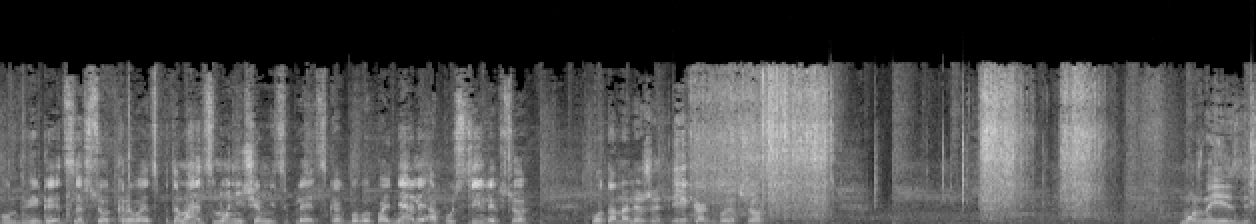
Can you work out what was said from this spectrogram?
он двигается, все открывается, поднимается, но ничем не цепляется. Как бы вы подняли, опустили, все. Вот она лежит. И как бы все. Можно ездить.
